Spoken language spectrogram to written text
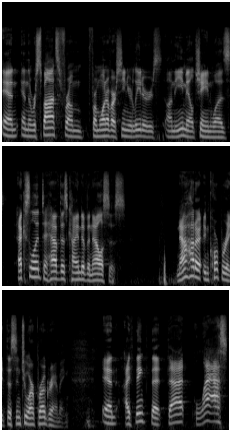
and, and the response from, from one of our senior leaders on the email chain was, excellent to have this kind of analysis. Now how to incorporate this into our programming. And I think that that last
